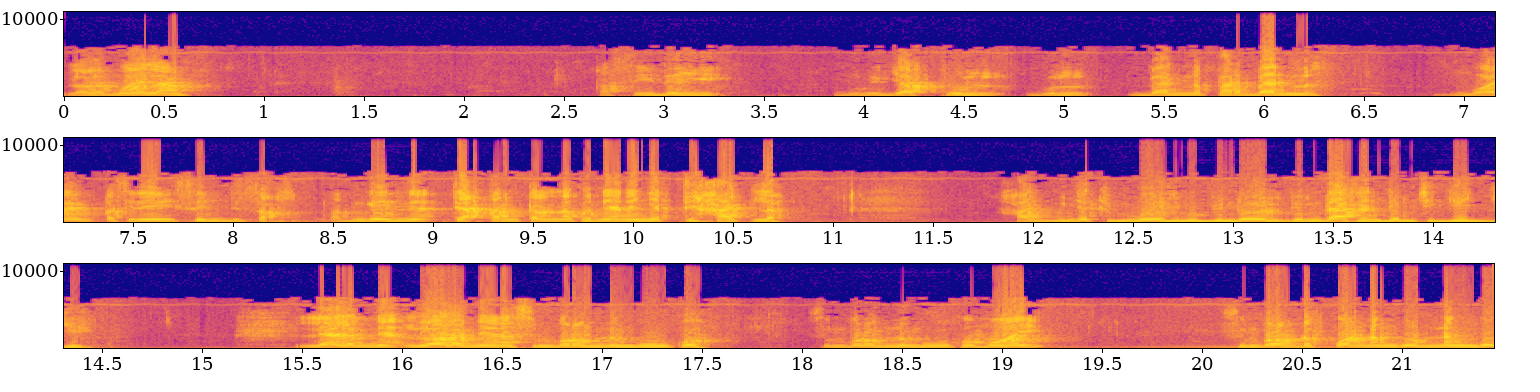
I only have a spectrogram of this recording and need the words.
loola mooy lan xasida yi bu ñu jàppul gul benn par benn mboolem xasida yi sëñ bi sax xam ngeen ne teqantal na ko nee na ñetti xaaj la xaaj bu njëkk bi mooy li mu bindoon bi mu daataan dem ci géej gi leela ne loola nee na suñu borom nanguwu ko suñu borom nanguwu ko mooy suñu borom daf ko nangu nangu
